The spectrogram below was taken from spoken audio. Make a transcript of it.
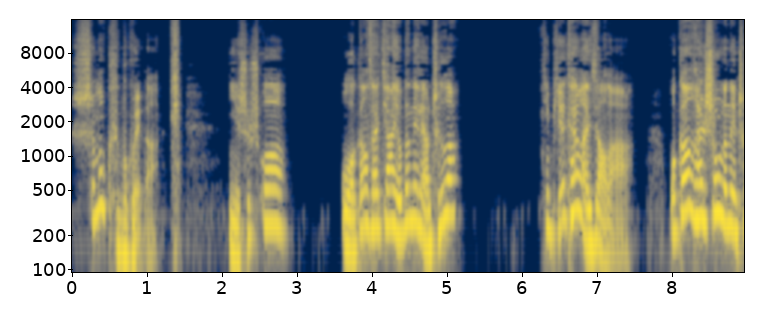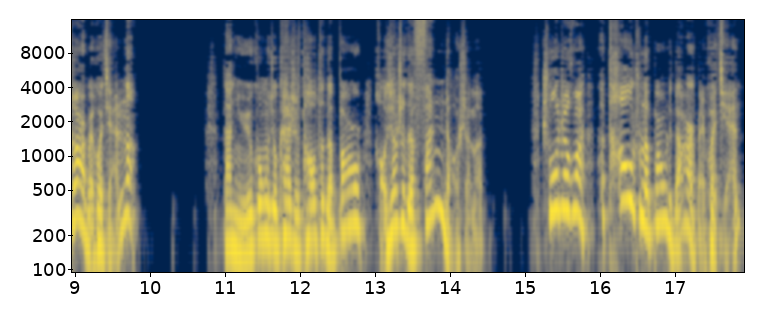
什么鬼不鬼的？你是说？我刚才加油的那辆车，你别开玩笑了啊！我刚还收了那车二百块钱呢。那女工就开始掏她的包，好像是在翻找什么。说这话，她掏出了包里的二百块钱。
